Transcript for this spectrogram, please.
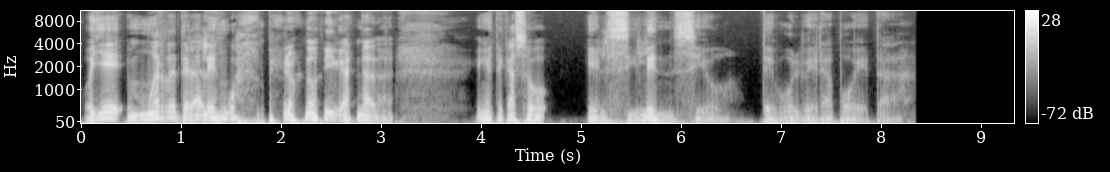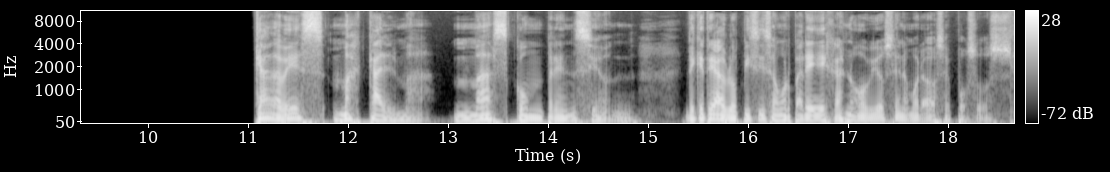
oye, muérdete la lengua, pero no digas nada. En este caso, el silencio te volverá poeta. Cada vez más calma, más comprensión ¿De qué te hablo? Piscis, amor, parejas, novios, enamorados, esposos.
